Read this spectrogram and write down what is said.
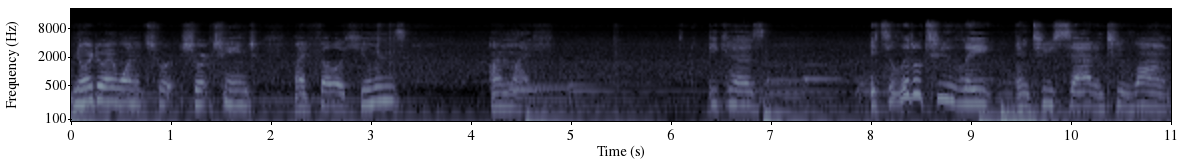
nor do I want to short shortchange my fellow humans on life. Because it's a little too late and too sad and too long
